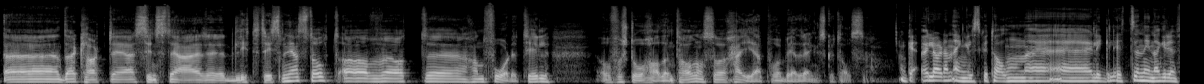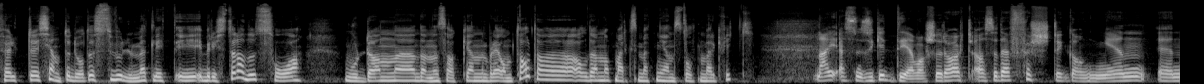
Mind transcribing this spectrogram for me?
Eh, det er klart jeg syns det er litt trist, men jeg er stolt av at eh, han får det til å forstå å ha den talen, og så heier jeg på bedre engelskuttalelse. Ok, Vi lar den engelskuttalen eh, ligge litt. Nina Grünfeldt, kjente du at det svulmet litt i, i brystet da du så hvordan eh, denne saken ble omtalt, av all den oppmerksomheten Jens Stoltenberg fikk? Nei, jeg syns ikke det var så rart. Altså, det er første gangen en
